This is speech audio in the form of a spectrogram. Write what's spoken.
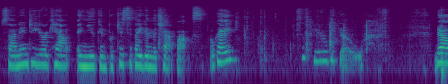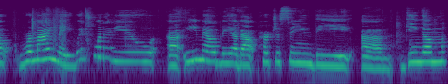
sign into your account and you can participate in the chat box. Okay? So here we go. Now, remind me, which one of you uh, emailed me about purchasing the um, Gingham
